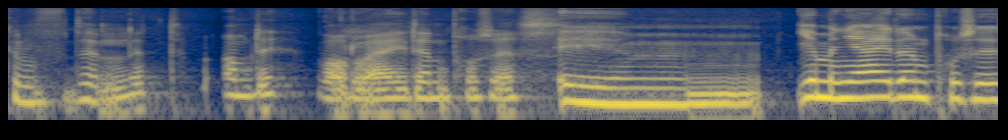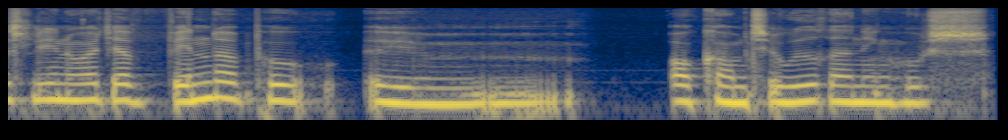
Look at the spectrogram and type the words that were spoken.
kan du fortælle lidt om det, hvor du er i den proces? Øhm, jamen, jeg er i den proces lige nu, at jeg venter på øhm, at komme til udredning hos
